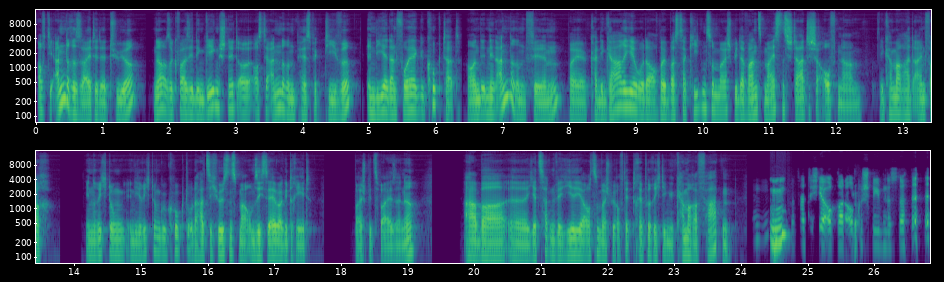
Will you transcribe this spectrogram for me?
auf die andere Seite der Tür. Ne, also quasi den Gegenschnitt au- aus der anderen Perspektive, in die er dann vorher geguckt hat. Und in den anderen Filmen, bei Caligari oder auch bei Buster Keaton zum Beispiel, da waren es meistens statische Aufnahmen. Die Kamera hat einfach in Richtung, in die Richtung geguckt oder hat sich höchstens mal um sich selber gedreht. Beispielsweise, ne? Aber äh, jetzt hatten wir hier ja auch zum Beispiel auf der Treppe richtige Kamerafahrten. Mhm. Das hatte ich ja auch gerade aufgeschrieben, dass da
